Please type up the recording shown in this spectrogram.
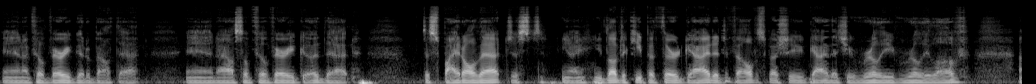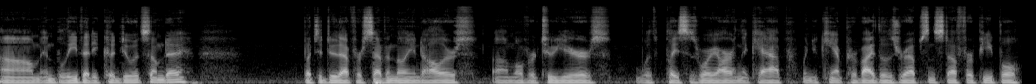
and I feel very good about that. And I also feel very good that despite all that, just you know, you'd love to keep a third guy to develop, especially a guy that you really, really love um, and believe that he could do it someday. But to do that for seven million dollars um, over two years, with places where we are in the cap, when you can't provide those reps and stuff for people,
